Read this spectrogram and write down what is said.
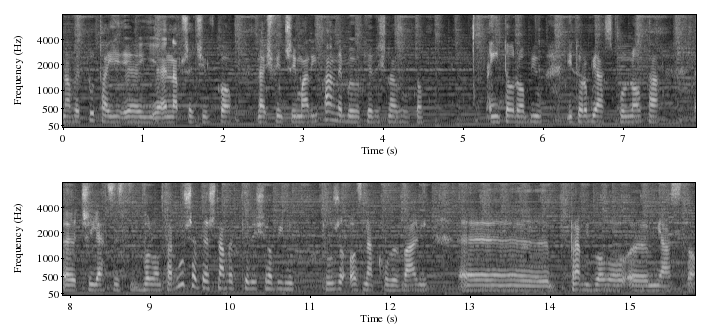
Nawet tutaj e, e, naprzeciwko Najświętszej Marii Panny były kiedyś na żółto. I to robił, i to robiła wspólnota, e, czy jacyś wolontariusze też nawet kiedyś robili, którzy oznakowywali prawidłowo miasto,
